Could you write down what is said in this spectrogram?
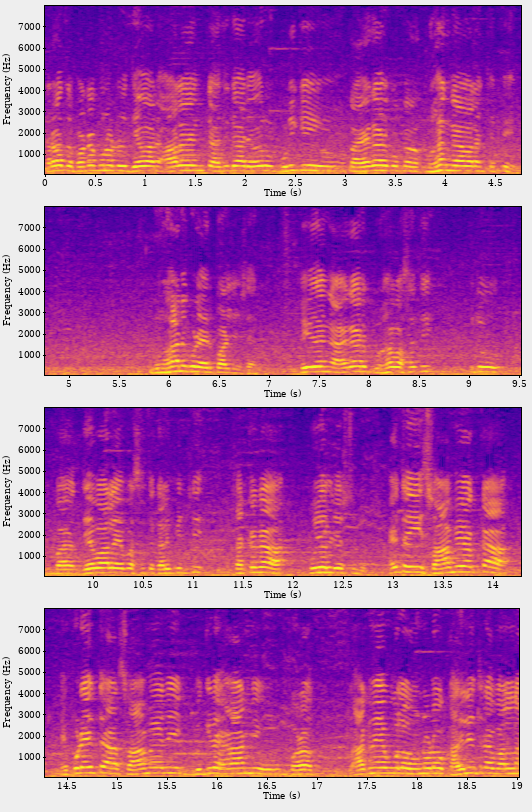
తర్వాత పక్కకున్నటువంటి దేవాలయ ఆలయానికి అధికారి ఎవరు? గుడికి ఒక అయ్యగారికి ఒక గృహం కావాలని చెప్పి గృహాన్ని కూడా ఏర్పాటు చేశారు. ఈ విధంగా అయ్యగారి గృహ వసతి ఇటు బ- దేవాలయ వసతి కల్పించి చక్కగా పూజలు చేస్తుంది అయితే ఈ స్వామి యొక్క ఎప్పుడైతే ఆ స్వామిని విగ్రహాన్ని ఆగ్నేయంలో ఉన్నాడో కదిలించడం వలన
